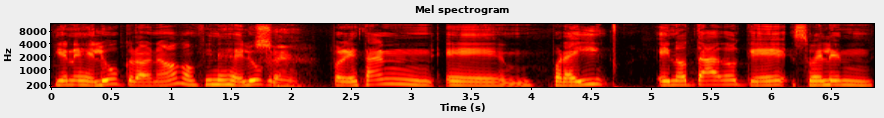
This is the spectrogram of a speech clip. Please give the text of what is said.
fines de lucro, ¿no? Con fines de lucro. Sí porque están eh, por ahí, he notado que suelen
